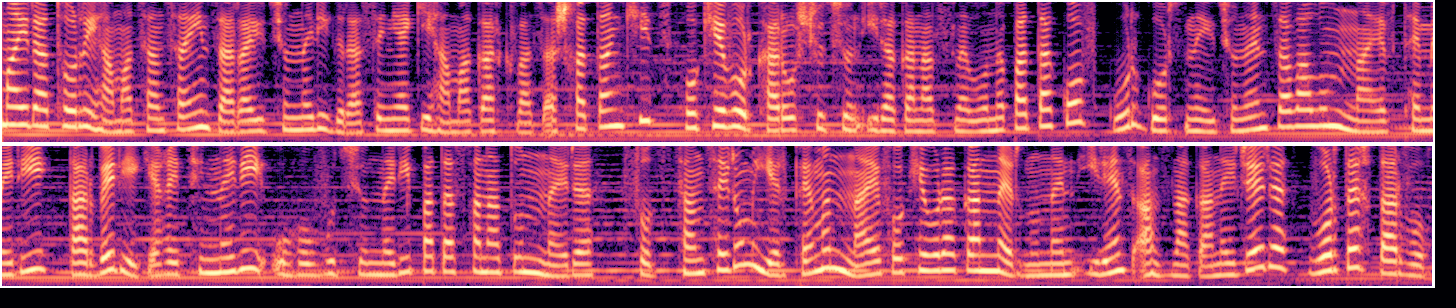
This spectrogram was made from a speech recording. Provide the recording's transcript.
Մայրաթորի համացանցային ծառայությունների գրասենյակի համակարգված աշխատանքից, հոգևոր քարոշչություն իրականացնելու նպատակով կուր գործնեություն են ծավալում նաև թեմերի, տարբեր եկեղեցիների ու հովությունների պատասխանատունները։ Սոցցանցերում երբեմն նաև հոգևորականներն ունեն իրենց անձնական էջերը, որտեղ տարվող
